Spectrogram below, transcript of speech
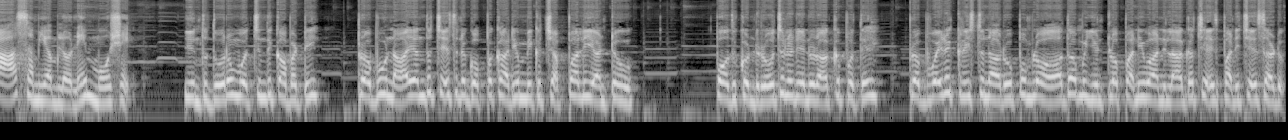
ఆ సమయంలోనే మోషే ఇంత దూరం వచ్చింది కాబట్టి ప్రభు నాయందు చేసిన గొప్ప కార్యం మీకు చెప్పాలి అంటూ పదకొండు రోజులు నేను రాకపోతే ప్రభువైన క్రీస్తు నా రూపంలో ఆదాము ఇంట్లో పనివానిలాగా చే పని చేశాడు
